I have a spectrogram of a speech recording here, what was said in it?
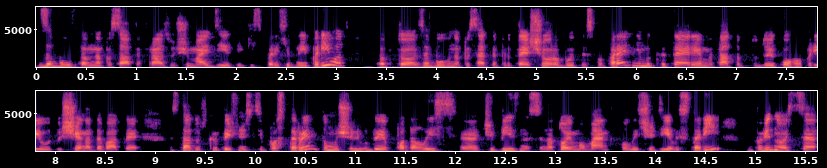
забув там написати фразу, що має діяти якийсь перехідний період. Тобто забув написати про те, що робити з попередніми критеріями, та тобто до якого періоду ще надавати статус критичності по старим, тому що люди подались е, чи бізнеси на той момент, коли ще діяли старі. Відповідно, ось це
